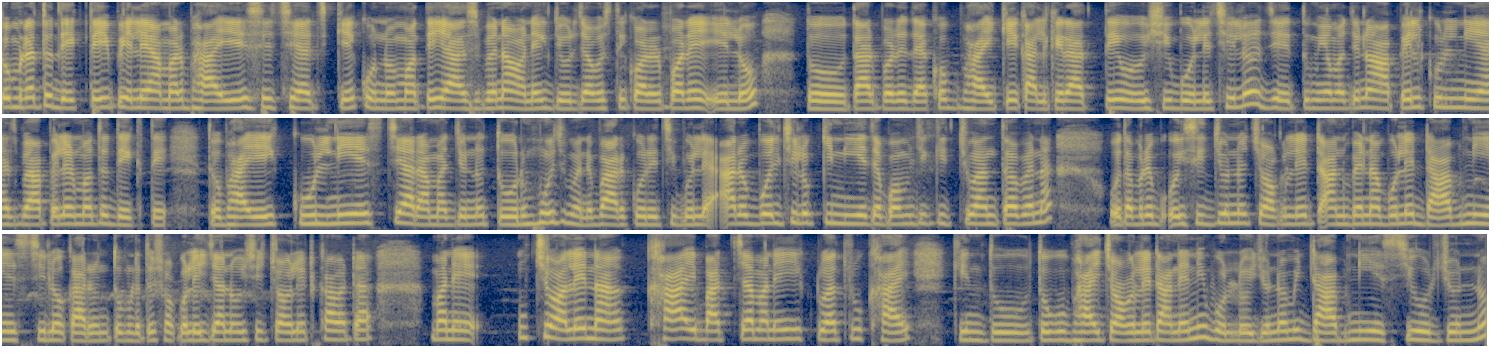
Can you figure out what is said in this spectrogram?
তোমরা তো দেখতেই পেলে, আমার ভাই এসেছে আজকে। কোনো মতেই আসবে না। অনেক জোর জবস্তি করার পরে এলো। তো তারপরে দেখো, ভাইকে কালকে রাত্রে ঐশী বলেছিল যে, তুমি আমার জন্য আপেল কুল নিয়ে আসবে, আপেলের মতো দেখতে। তো ভাই এই কুল নিয়ে এসছে আর আমার জন্য তরমুজ মানে বার করেছি বলে। আরও বলছিল কি, নিয়ে যাব। আমি যে কিচ্ছু আনতে হবে না। ও তারপরে ঐশীর জন্য চকলেট আনবে না বলে ডাব নিয়ে এসেছিল। কারণ তোমরা তো সকলেই জানো ঐশীর চকলেট খাওয়াটা মানে চলে না, খায়, বাচ্চা মানে একটু আধটু খায়। কিন্তু তবু ভাই চকলেট আনেনি, বলল ওই জন্য আমি ডাব নিয়ে এসেছি ওর জন্য।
